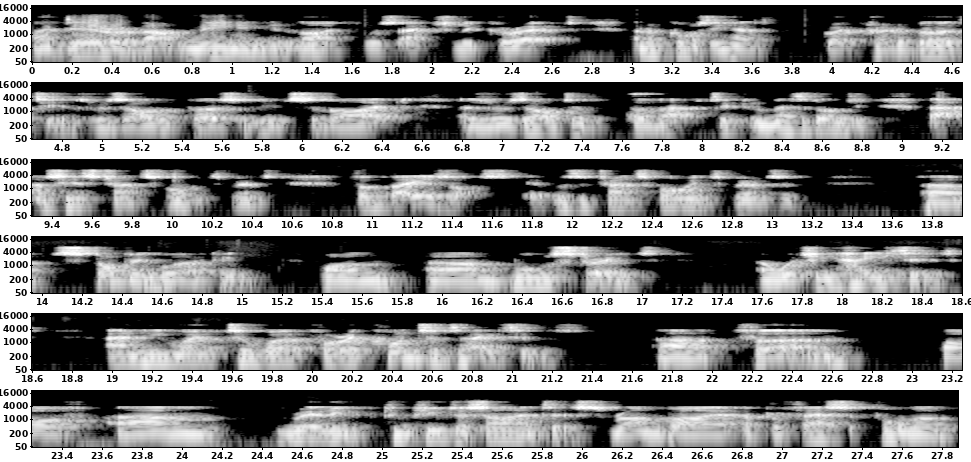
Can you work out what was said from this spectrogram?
idea about meaning in life was actually correct. And of course, he had great credibility as a result of a person who'd survived as a result of, of that particular methodology. That was his transforming experience. For Bezos, it was a transforming experience of uh, stopping working on um, Wall Street, uh, which he hated, and he went to work for a quantitative uh, firm of um, really computer scientists run by a professor, former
